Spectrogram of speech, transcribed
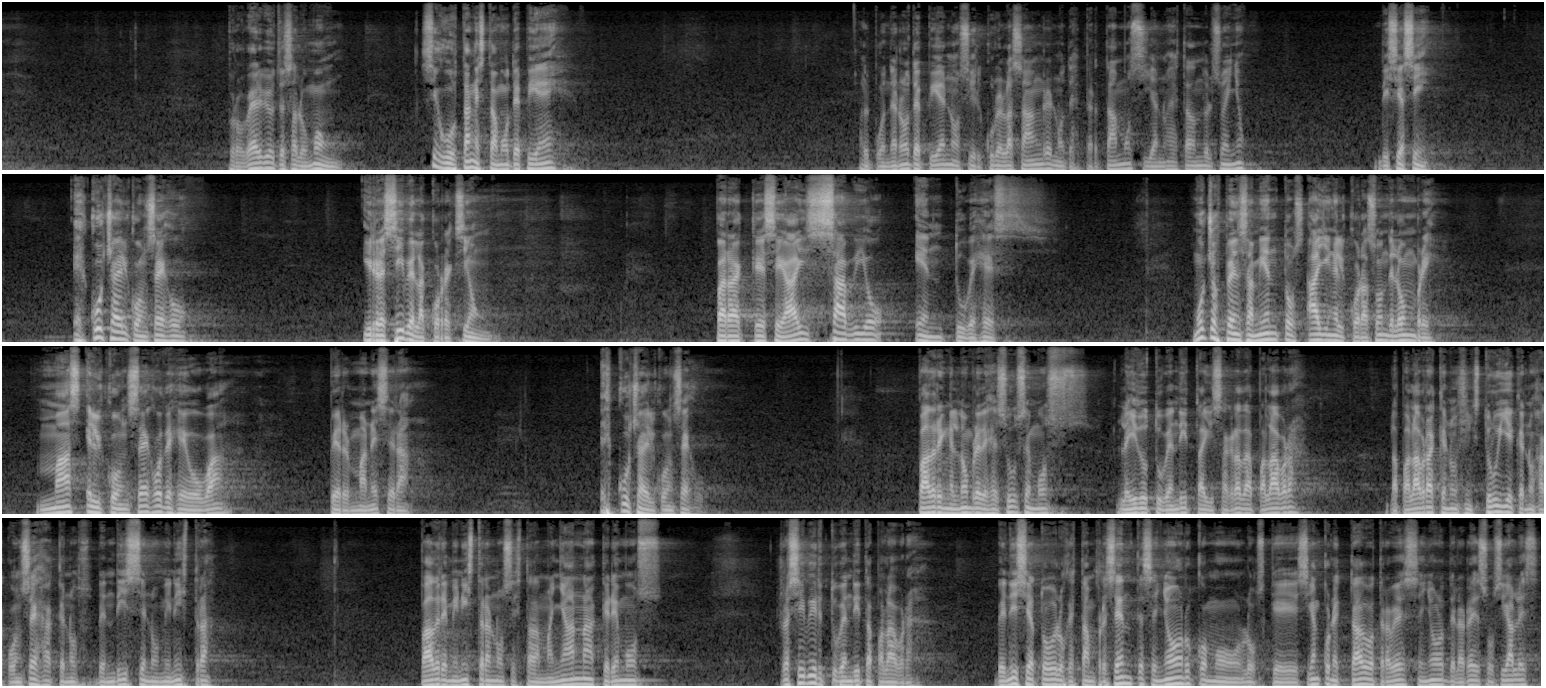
Proverbios de Salomón. Si gustan, estamos de pie. Al ponernos de pie nos circula la sangre, nos despertamos y ya nos está dando el sueño. Dice así, escucha el consejo y recibe la corrección para que seáis sabio en tu vejez. Muchos pensamientos hay en el corazón del hombre, mas el consejo de Jehová permanecerá. Escucha el consejo. Padre, en el nombre de Jesús hemos leído tu bendita y sagrada palabra, la palabra que nos instruye, que nos aconseja, que nos bendice, nos ministra. Padre, ministranos esta mañana, queremos recibir tu bendita palabra. Bendice a todos los que están presentes, Señor, como los que se han conectado a través, Señor, de las redes sociales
